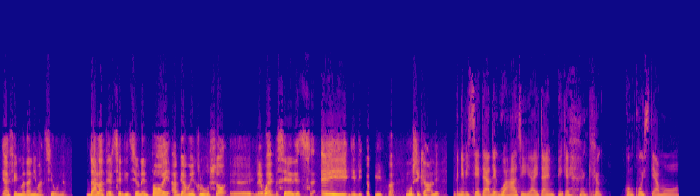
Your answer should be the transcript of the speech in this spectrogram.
e ai film d'animazione. Dalla terza edizione in poi abbiamo incluso eh, le web series e i, i videoclip musicali. Quindi vi siete adeguati ai tempi che, che, con cui stiamo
